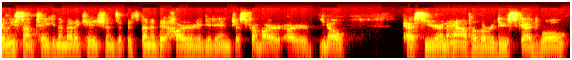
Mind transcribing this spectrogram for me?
at least on taking their medications. If it's been a bit harder to get in just from our, our you know, past year and a half of a reduced schedule,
